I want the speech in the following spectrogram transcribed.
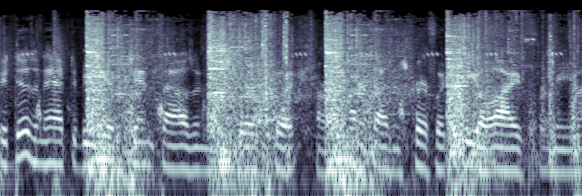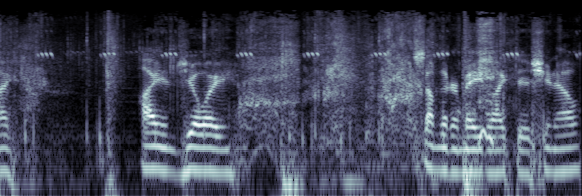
It doesn't have to be a 10,000 square foot or 100,000 foot POI for me. I I enjoy some that are made like this, you know.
